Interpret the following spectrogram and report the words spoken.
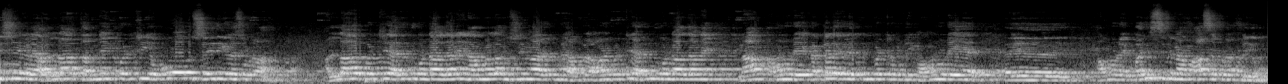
விஷயங்களை அல்லாஹ் தன்னை பற்றி எவ்வளோ செய்திகளை சொல்றான். அல்லாஹ் பற்றி அறிந்து கொண்டால் தானே நாமெல்லாம் முஸ்லீமாக இருக்க முடியும். அப்ப அவனை பற்றி அறிந்து கொண்டால் தானே நாம் அவனுடைய கட்டளைகளை பின்பற்ற முடியும். அவனுடைய அவனுடைய பரிசுக்கு நாம் ஆசைப்பட முடியும்.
